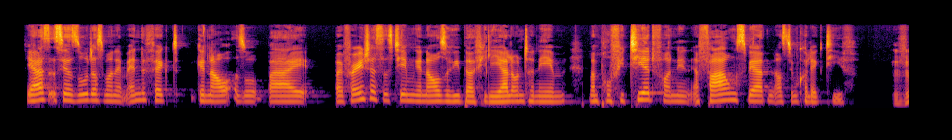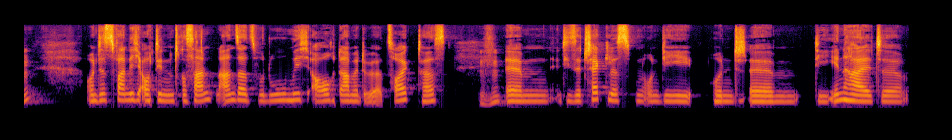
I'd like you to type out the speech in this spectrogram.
Ja, es ist ja so, dass man im Endeffekt genau, also bei bei Franchise-Systemen genauso wie bei Filialunternehmen, man profitiert von den Erfahrungswerten aus dem Kollektiv. Mhm. Und das fand ich auch den interessanten Ansatz, wo du mich auch damit überzeugt hast, mhm. ähm, diese Checklisten und die und ähm, die Inhalte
